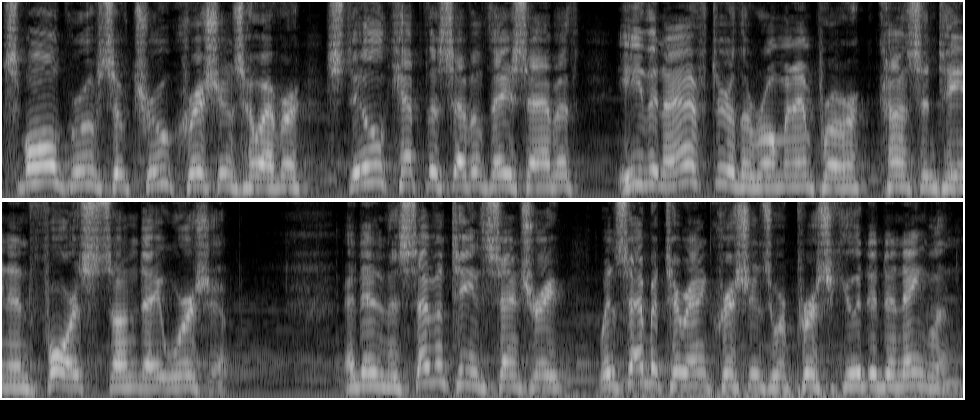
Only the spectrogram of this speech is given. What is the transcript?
Small groups of true Christians, however, still kept the seventh day Sabbath even after the Roman Emperor Constantine enforced Sunday worship. And in the 17th century, when Sabbatarian Christians were persecuted in England,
